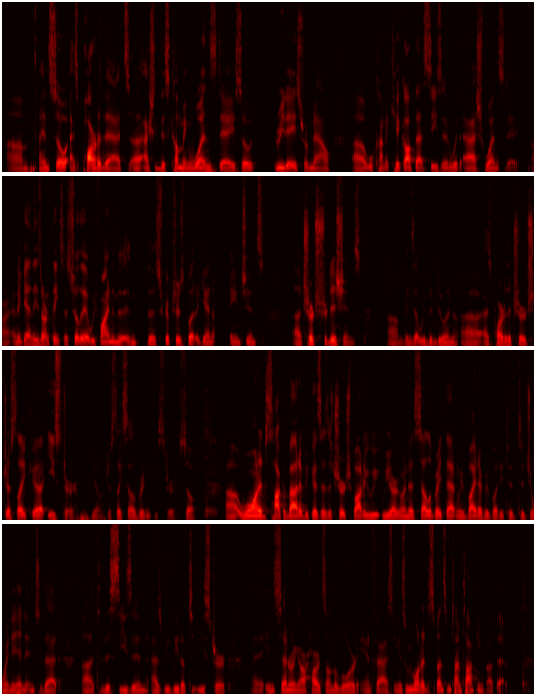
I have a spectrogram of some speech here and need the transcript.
Um, and so, as part of that, uh, actually, this coming Wednesday, so three days from now, uh, we'll kind of kick off that season with Ash Wednesday. All right. And again, these aren't things necessarily that we find in the, in the scriptures, but again, ancient uh, church traditions um, things that we've been doing uh, as part of the church, just like uh, Easter, you know, just like celebrating Easter. So uh, we wanted to talk about it because as a church body, we, we are going to celebrate that and we invite everybody to, to join in into that, uh, to this season as we lead up to Easter uh, in centering our hearts on the Lord and fasting. And so we wanted to spend some time talking about that.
